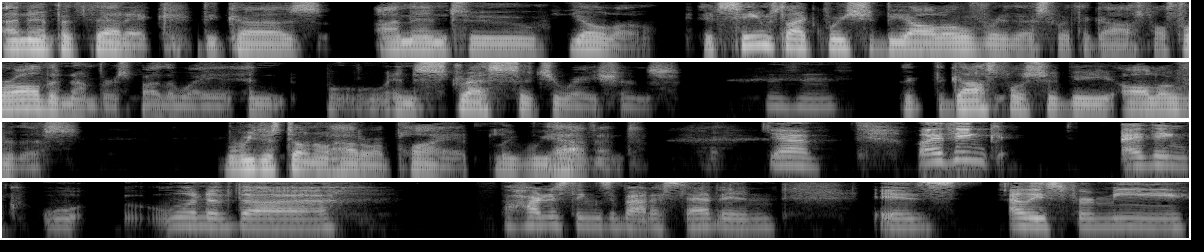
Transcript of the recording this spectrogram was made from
unempathetic because i'm into yolo? It seems like we should be all over this with the gospel for all the numbers by the way and in stress situations. Hmm the, the gospel should be all over this but we just don't know how to apply it like we haven't Yeah. Well, I think I think w- one of the the hardest things about a seven is, at least for me,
